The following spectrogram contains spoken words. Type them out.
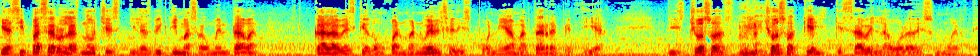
Y así pasaron las noches y las víctimas aumentaban. Cada vez que don Juan Manuel se disponía a matar repetía, dichoso, dichoso aquel que sabe la hora de su muerte.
